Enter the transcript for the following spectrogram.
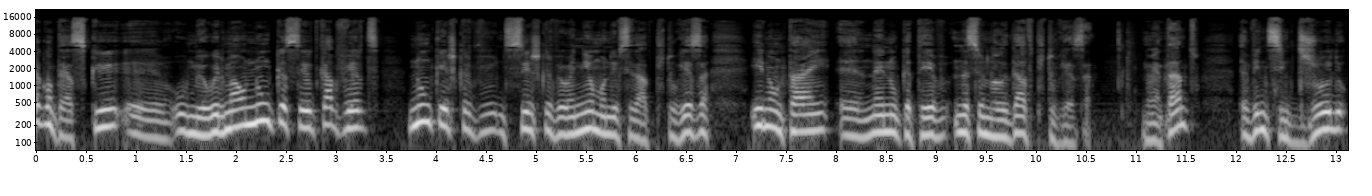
Acontece que eh, o meu irmão nunca saiu de Cabo Verde, nunca se inscreveu em nenhuma universidade portuguesa e não tem, eh, nem nunca teve, nacionalidade portuguesa. No entanto, a 25 de julho,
